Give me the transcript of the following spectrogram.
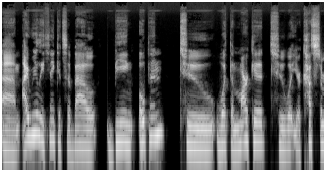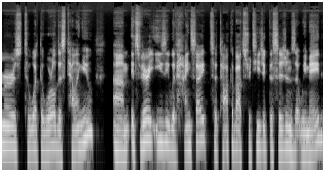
um, i really think it's about being open to what the market, to what your customers, to what the world is telling you. Um, it's very easy with hindsight to talk about strategic decisions that we made.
